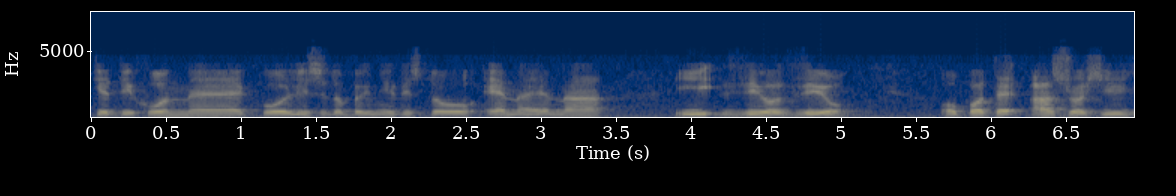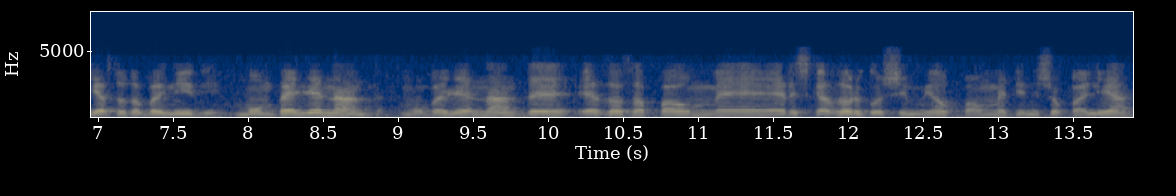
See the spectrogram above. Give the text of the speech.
και τυχόν ε, κολλήσει το παιχνίδι στο 1-1 ή 2-2. Οπότε άσοχη για αυτό το παιχνίδι. Μομπελιέ Νάντ. Μομπελιέ Νάντ εδώ θα πάω με ρισκαδόρικο σημείο, πάω με την ισοπαλία.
